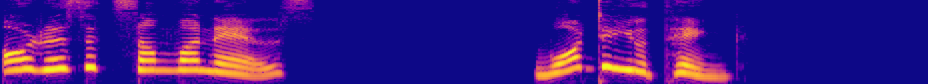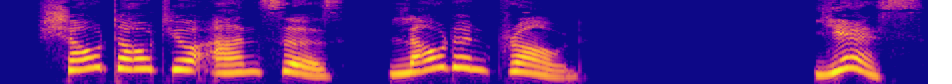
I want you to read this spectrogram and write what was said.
Or is it someone else? What do you think? Shout out your answers, loud and proud. Yes.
